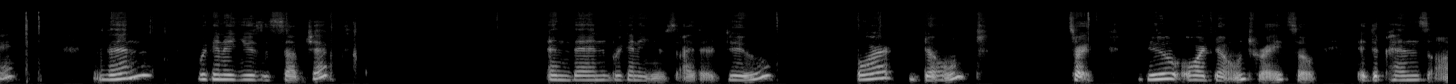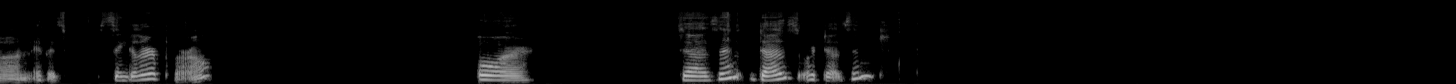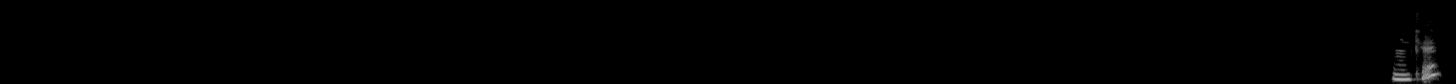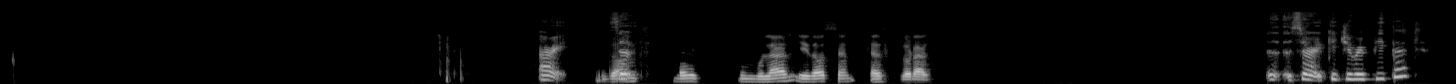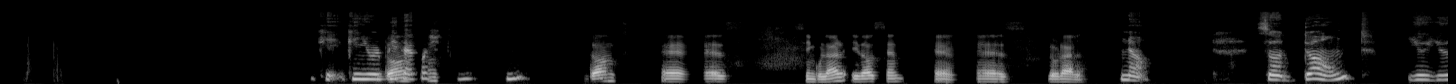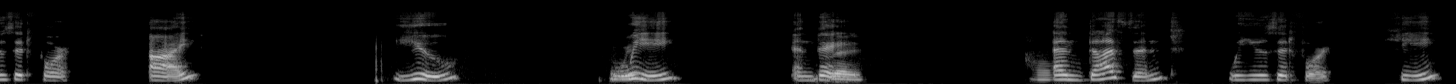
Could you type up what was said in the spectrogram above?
Okay. Then we're going to use a subject. And then we're going to use either do or don't. Sorry, do or don't, right? So it depends on if it's singular or plural. Or doesn't, does or doesn't. Okay. All right. Don't es singular y doesn't es plural. Uh, sorry, could you repeat that? Can, can you repeat that Don't. question? Mhm. Don't es singular y doesn't es plural. No. So don't, you use it for I, you, We, we, and they. they. Oh, And doesn't, we use it for he,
